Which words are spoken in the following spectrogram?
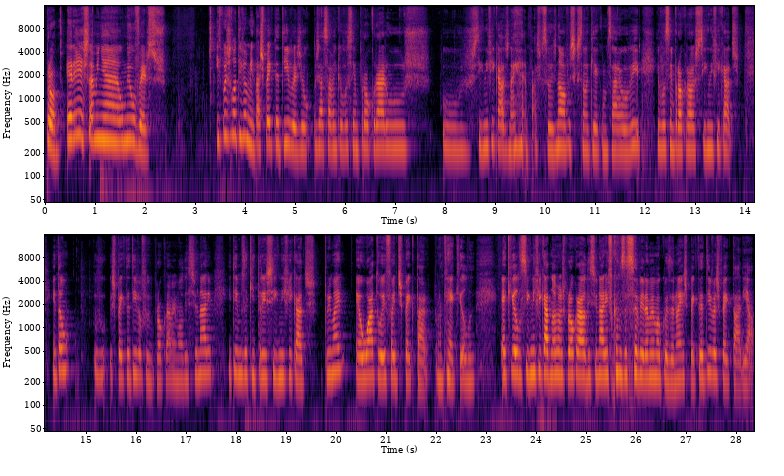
Pronto, era este a minha, o meu versos. E depois, relativamente às expectativas, eu, já sabem que eu vou sempre procurar os, os significados, não é? Para as pessoas novas que estão aqui a começar a ouvir, eu vou sempre procurar os significados. Então, expectativa, fui procurar mesmo ao dicionário e temos aqui três significados. Primeiro, é o ato ou efeito de expectar. Pronto, é aquele, é aquele significado que nós vamos procurar o dicionário e ficamos a saber a mesma coisa, não é? Expectativa, expectar, yeah.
